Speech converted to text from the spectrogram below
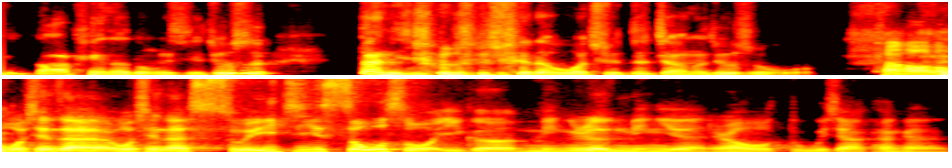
理大片的东西。就是，但你就是觉得，我去，这讲的就是我。看好了，我现在我现在随机搜索一个名人名言，然后我读一下，看看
